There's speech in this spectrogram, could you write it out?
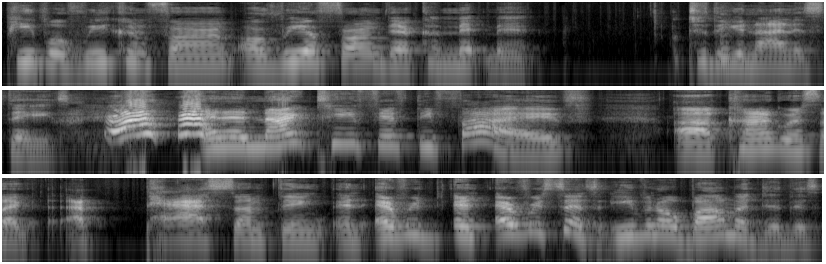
people reconfirm or reaffirm their commitment to the United States. and in 1955, uh, Congress like passed something, and every and every since, and even Obama did this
